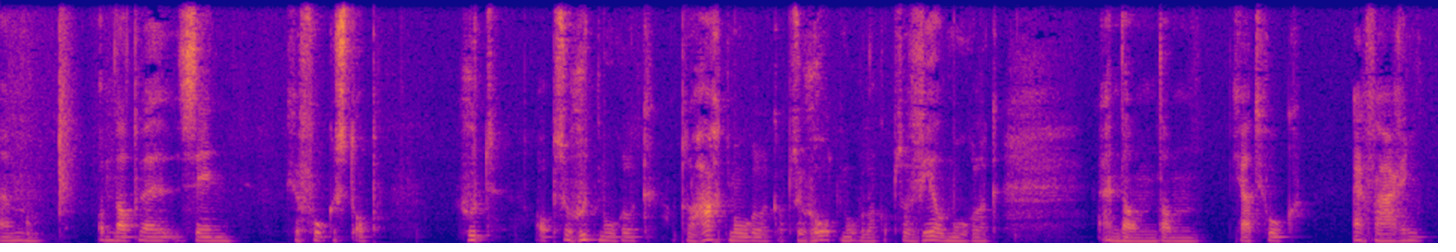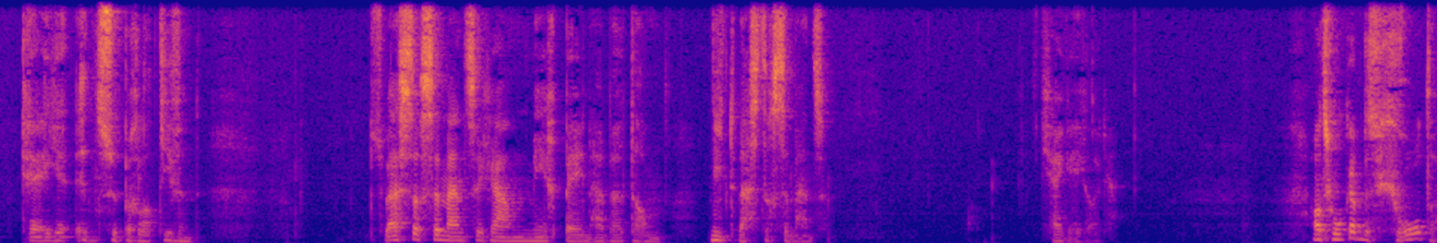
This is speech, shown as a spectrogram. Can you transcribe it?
Um, omdat we zijn gefocust op goed, op zo goed mogelijk, op zo hard mogelijk, op zo groot mogelijk, op zoveel mogelijk. En dan, dan gaat je ook ervaring krijgen in superlatieven. Dus westerse mensen gaan meer pijn hebben dan niet-westerse mensen. Gek eigenlijk. Wat je ook hebt is grootte.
